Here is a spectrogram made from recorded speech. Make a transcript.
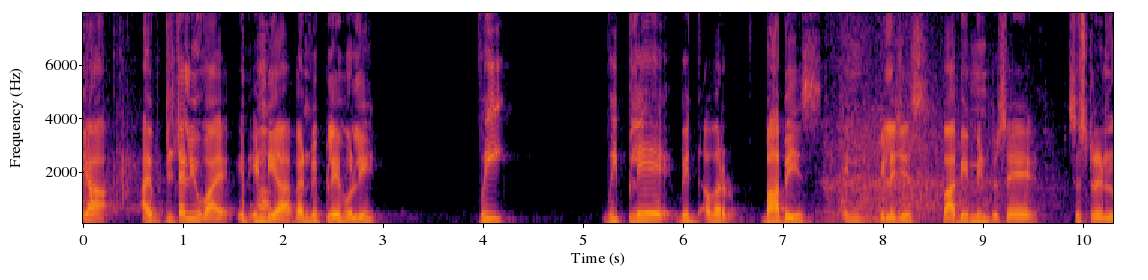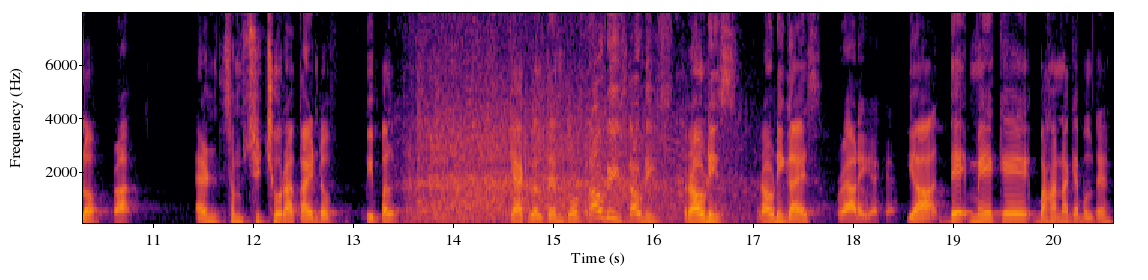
yeah, I will tell you why. In India, when we play Holi, we we play with our babis in villages. Babi mean to say sister-in-law Right. and some chichora kind of people. क्या बोलते हैं इनको? Rowdies rowdies Rowdies, rowdy guys. Rowdy, okay. Yeah, they make a bahana क्या बोलते हैं?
